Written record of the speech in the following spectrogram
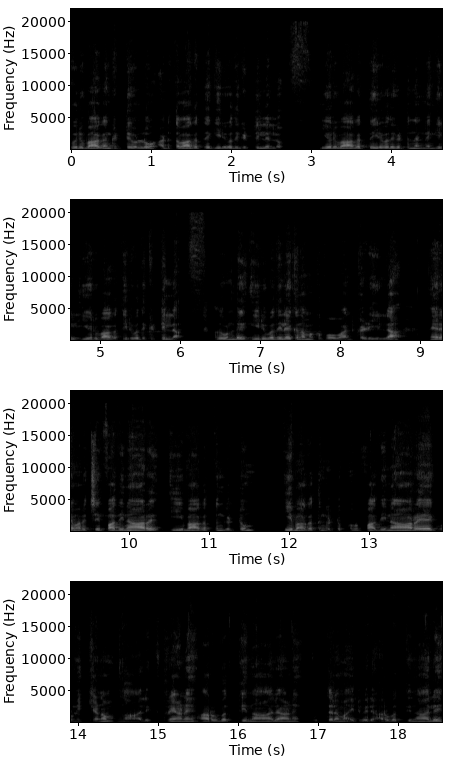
ഒരു ഭാഗം കിട്ടുകയുള്ളൂ. അടുത്ത ഭാഗത്തേക്ക് ഇരുപത് കിട്ടില്ലല്ലോ. ഈ ഒരു ഭാഗത്ത് ഇരുപത് കിട്ടുന്നുണ്ടെങ്കിൽ ഈ ഒരു ഭാഗത്ത് ഇരുപത് കിട്ടില്ല. അതുകൊണ്ട് ഇരുപതിലേക്ക് നമുക്ക് പോകാൻ കഴിയില്ല. നേരെ മറിച്ച് പതിനാറ് ഈ ഭാഗത്തും കിട്ടും ഈ ഭാഗത്തും കിട്ടും. അപ്പോൾ പതിനാറ് ഗുണിക്കണം നാല്. എത്രയാണ്? അറുപത്തിനാലാണ് ഉത്തരമായിട്ട് വരിക. അറുപത്തിനാല്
